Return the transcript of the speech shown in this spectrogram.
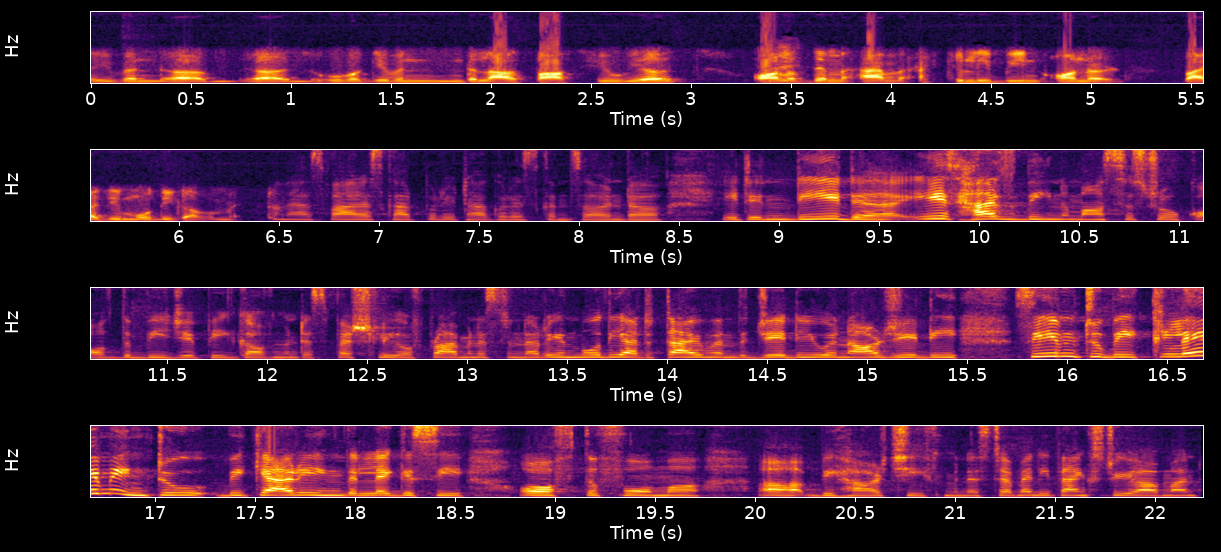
even uh, uh, who were given in the last past few years. All of them have actually been honored by the Modi government. And as far as Karpuri Thakur is concerned, uh, it indeed uh, is, has been a masterstroke of the BJP government, especially of Prime Minister Narendra Modi at a time when the JDU and RJD seem to be claiming to be carrying the legacy of the former uh, Bihar Chief Minister. Many thanks to you, Aman,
